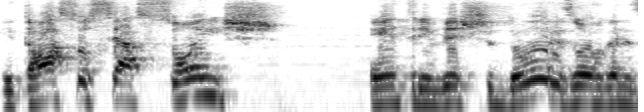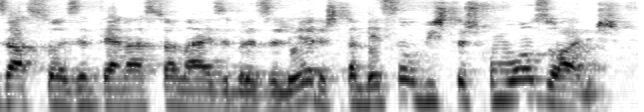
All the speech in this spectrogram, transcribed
Então, associações entre investidores ou organizações internacionais e brasileiras também são vistas como bons olhos.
